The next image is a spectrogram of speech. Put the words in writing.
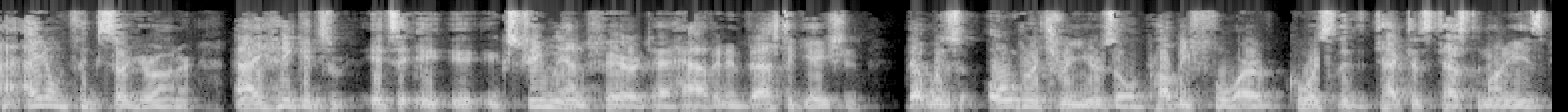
I don't think so, Your Honor. And I think it's it's extremely unfair to have an investigation that was over three years old, probably four. Of course, the detective's testimony is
